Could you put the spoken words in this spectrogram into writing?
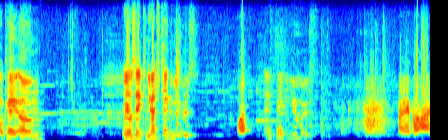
Okay. Um. Wait, Jose. Can you entertain the viewers? What? Entertain the viewers. Alright, so hi.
